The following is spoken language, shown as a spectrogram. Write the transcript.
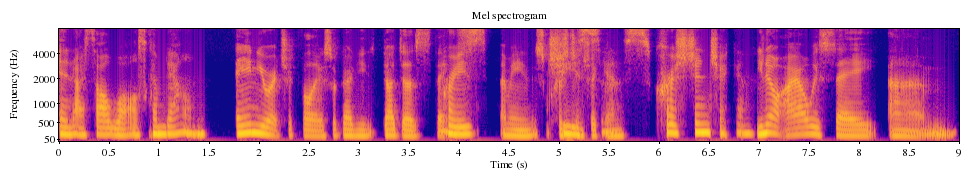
and I saw walls come down. And you were at Chick fil A. So God, you, God does things. Praise I mean, it's Christian Jesus. chicken. Christian chicken. You know, I always say um,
